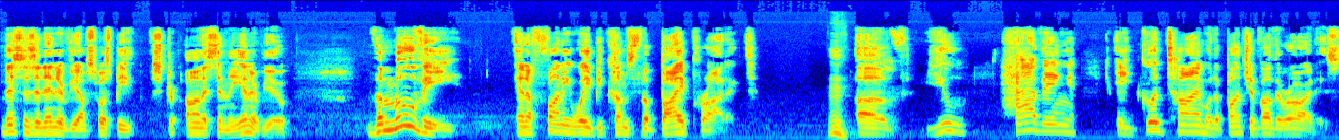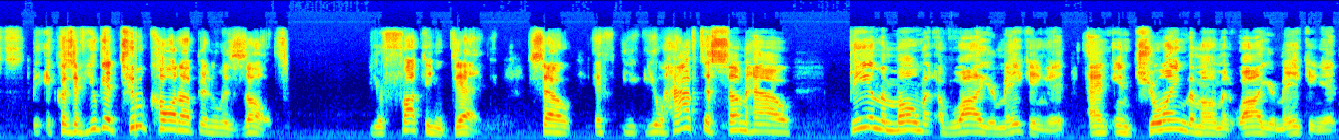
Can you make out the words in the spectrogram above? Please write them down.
this is an interview. I'm supposed to be honest in the interview. The movie, in a funny way, becomes the byproduct Hmm. of you having a good time with a bunch of other artists. Because if you get too caught up in results, you're fucking dead. So if you, you have to somehow be in the moment of while you're making it and enjoying the moment while you're making it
